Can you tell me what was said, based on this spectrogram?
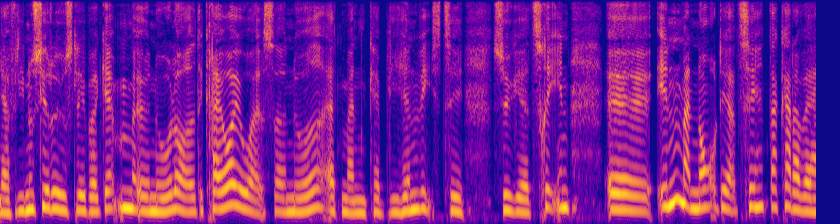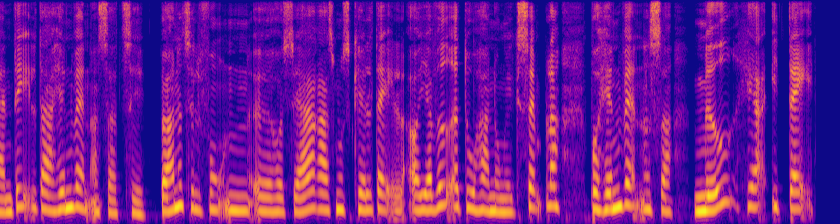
ja, fordi nu siger du jo slipper igennem øh, nåleåret. Det kræver jo altså noget, at man kan blive henvist til psykiatrien. Øh, inden man når dertil, der kan der være en del, der henvender sig til børnetelefonen øh, hos jer, Rasmus Keldal. og jeg ved, at du har nogle eksempler på henvendelser med her i dag.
